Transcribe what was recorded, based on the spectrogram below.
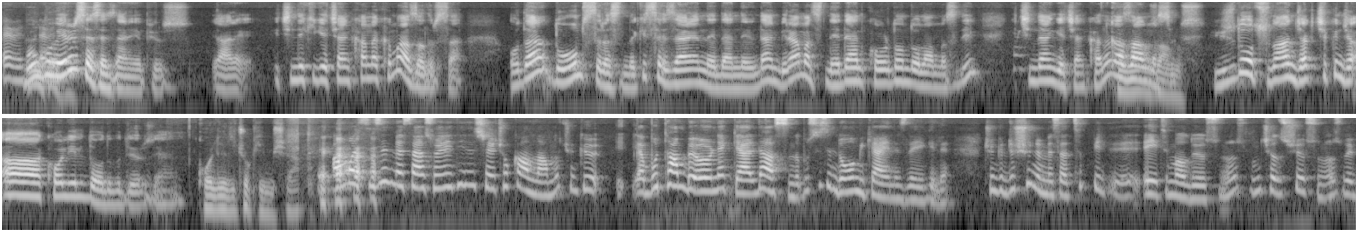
Evet, Bulgu evet. verirse sezaryen yapıyoruz. Yani içindeki geçen kan akımı azalırsa O da doğum sırasındaki sezaryen nedenlerinden biri ama neden kordon dolanması değil, içinden geçen kanın Kanın azalması. azalması. %30'unu ancak çıkınca aa kolyeli doğdu bu diyoruz yani. Kolyeli çok iyiymiş ya. Ama sizin mesela söylediğiniz şey çok anlamlı. Çünkü ya bu tam bir örnek geldi aslında. Bu sizin doğum hikayenizle ilgili. Çünkü düşünün mesela tıp bir e, eğitimi alıyorsunuz. Bunu çalışıyorsunuz ve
